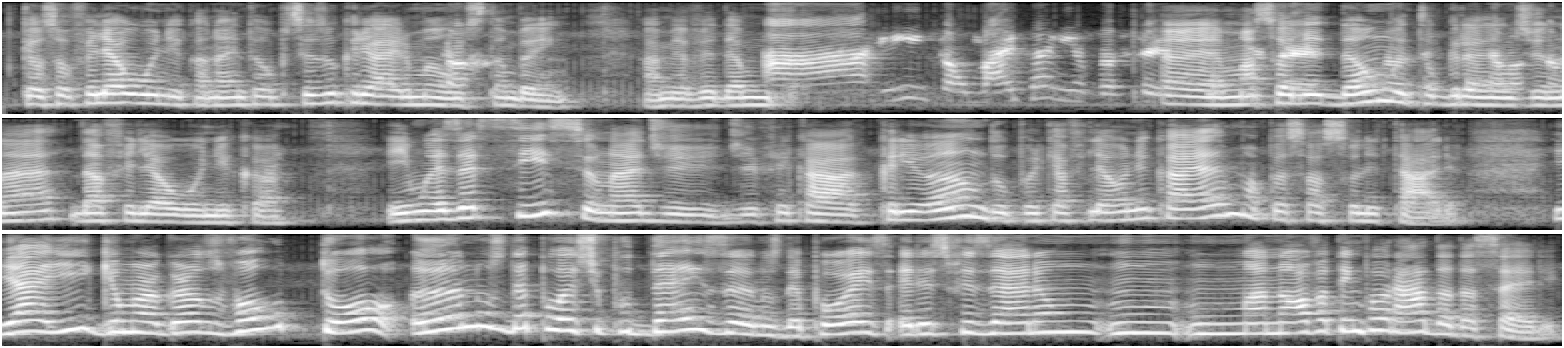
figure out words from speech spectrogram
Porque eu sou filha única, né? Então eu preciso criar irmãos também. A minha vida é, mu- Ah, então, mais ainda. Você, é uma você- solidão essa- muito grande, relação. né? Da filha única. E um exercício, né, de, de ficar criando, porque a filha única é uma pessoa solitária. E aí, Gilmore Girls voltou anos depois, tipo 10 anos depois, eles fizeram um- uma nova temporada da série.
